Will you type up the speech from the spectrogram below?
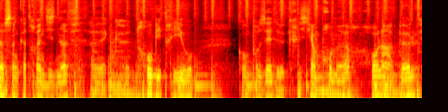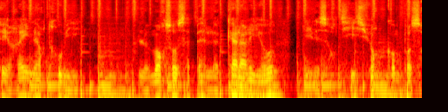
1999 avec euh, Truby Trio, composé de Christian Promer, Roland Apple et Rainer Truby. Le morceau s'appelle Calario, il est sorti sur Compost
